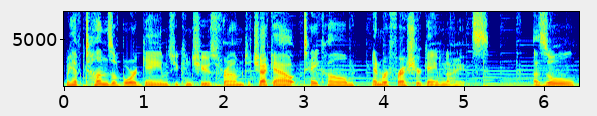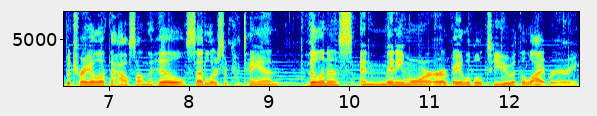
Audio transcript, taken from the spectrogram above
We have tons of board games you can choose from to check out, take home, and refresh your game nights. Azul, Betrayal at the House on the Hill, Settlers of Catan, Villainous, and many more are available to you at the library.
